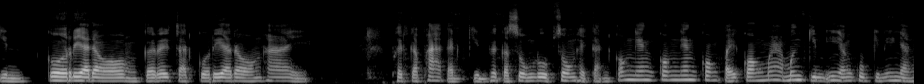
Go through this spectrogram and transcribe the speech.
กิน โกเรียดอง ก็เลยจัดโกเรียดองให้ เพิ่นก็พากันกิน เพิ่นก็ส่งรูปส่งให้กันก้องแง่งก้องแง่งก้องไปก้องมามึงกินอีหยังกูกินอีหยัง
